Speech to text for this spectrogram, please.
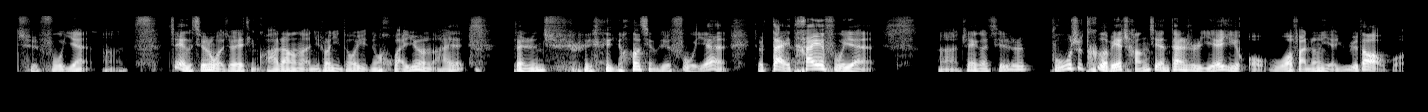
去赴宴啊，这个其实我觉得也挺夸张的。你说你都已经怀孕了，还被人去 邀请去赴宴，就是带胎赴宴啊，这个其实。不是特别常见，但是也有，我反正也遇到过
